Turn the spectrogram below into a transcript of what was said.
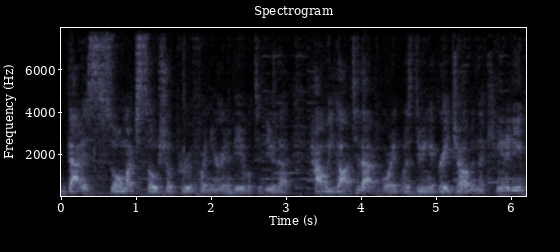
That is so much social proof when you're going to be able to do that. How we got to that point was doing a great job in the community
